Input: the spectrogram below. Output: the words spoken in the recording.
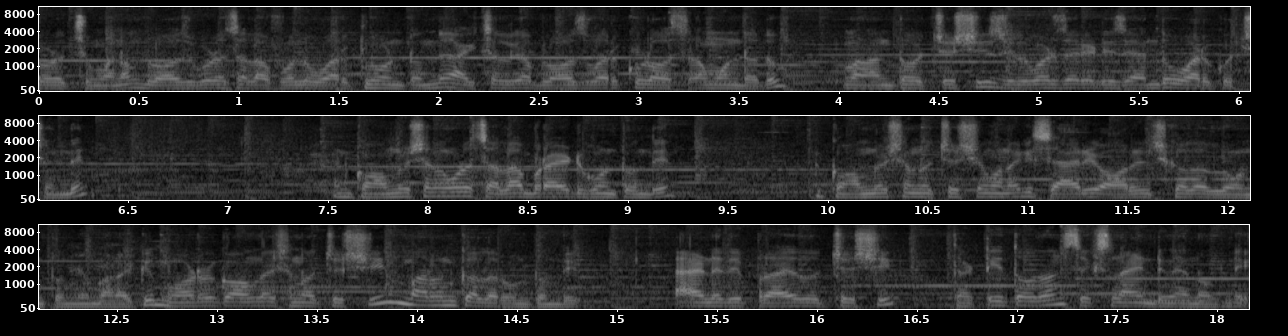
చూడొచ్చు మనం. బ్లౌజ్ కూడా చాలా ఫుల్ వర్క్లో ఉంటుంది. యాక్చువల్గా బ్లౌజ్ వర్క్ కూడా అవసరం ఉండదు. మనంతా వచ్చేసి సిల్వర్ జరీ డిజైన్తో వర్క్ వచ్చింది. అండ్ కాంబినేషన్ కూడా చాలా బ్రైట్గా ఉంటుంది. కాంబినేషన్ వచ్చేసి మనకి శారీ ఆరెంజ్ కలర్లో ఉంటుంది మనకి. మోడల్ కాంబినేషన్ వచ్చేసి మరూన్ కలర్ ఉంటుంది. అండ్ ఇది ప్రైస్ వచ్చేసి thirty thousand six ninety nine ఉంది.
